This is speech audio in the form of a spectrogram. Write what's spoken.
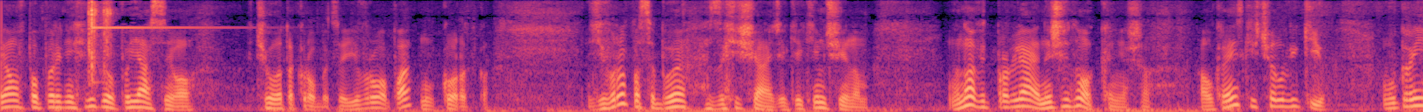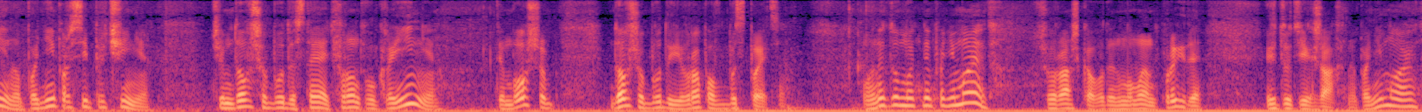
Я вам в попередніх відео пояснював, чого так робиться. Європа, ну коротко. Європа себе захищає, яким чином? Вона відправляє не жінок, звісно, а українських чоловіків в Україну по одній простій причині. Чим довше буде стояти фронт в Україні, тим довше, довше буде Європа в безпеці. Вони думають, не розуміють, що Рашка в один момент прийде і тут їх жахне. Понімають.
